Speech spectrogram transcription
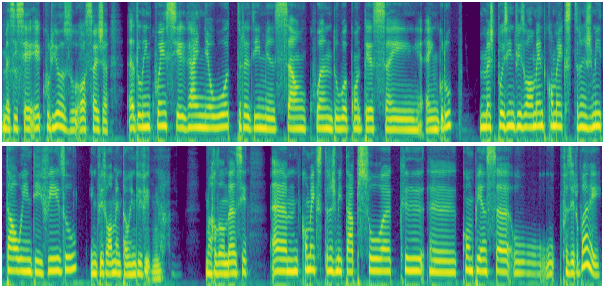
Mas isso é, é, curioso, ou seja, a delinquência ganha outra dimensão quando acontece em, em grupo, mas depois individualmente como é que se transmite ao indivíduo, individualmente ao indivíduo, uhum. Uma redundância, um, como é que se transmite à pessoa que uh, compensa o, o, fazer o bem,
